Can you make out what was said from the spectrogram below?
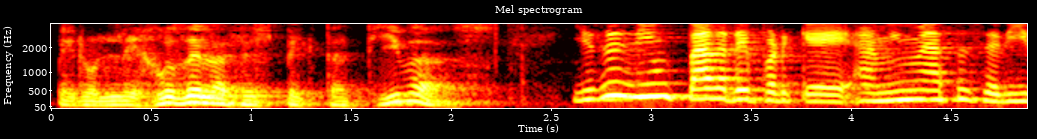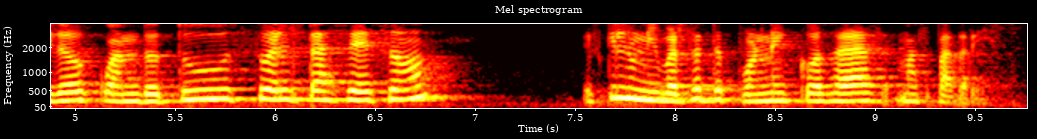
pero lejos de las expectativas? Y eso es bien padre porque a mí me ha sucedido cuando tú sueltas eso, es que el universo te pone cosas más padres,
